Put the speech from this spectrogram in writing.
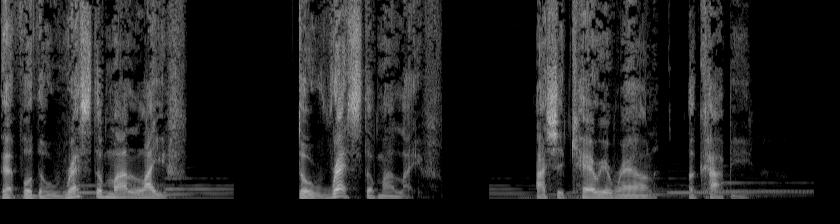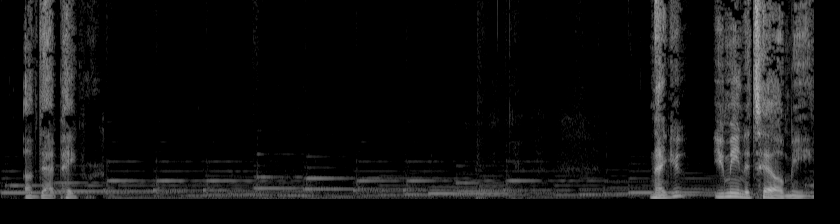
that for the rest of my life, the rest of my life, I should carry around a copy of that paper. Now you you mean to tell me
